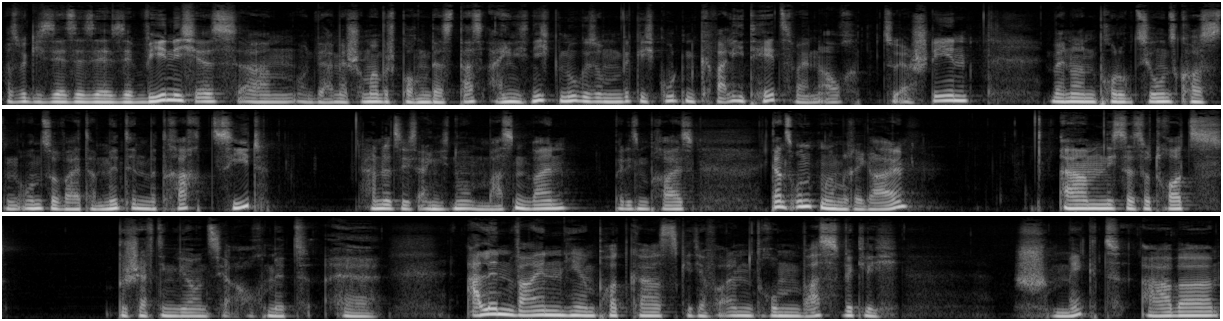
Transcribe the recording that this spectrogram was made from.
was wirklich sehr, sehr, sehr, sehr wenig ist. Ähm, und wir haben ja schon mal besprochen, dass das eigentlich nicht genug ist, um wirklich guten Qualitätswein auch zu erstehen. Wenn man Produktionskosten und so weiter mit in Betracht zieht, handelt es sich eigentlich nur um Massenwein bei diesem Preis. Ganz unten im Regal. Ähm, nichtsdestotrotz beschäftigen wir uns ja auch mit äh, allen Weinen hier im Podcast. Geht ja vor allem darum, was wirklich schmeckt. Aber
